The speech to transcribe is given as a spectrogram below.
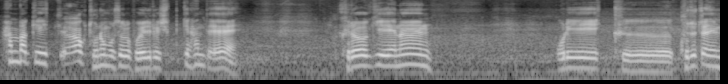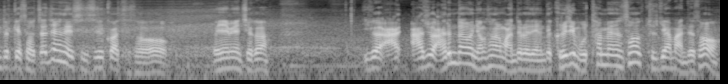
한 바퀴 쭉 도는 모습을 보여드리고 싶긴 한데 그러기에는 우리 그 구독자님들께서 짜증낼 수 있을 것 같아서 왜냐면 제가 이거 아, 주 아름다운 영상을 만들어야 되는데 그러지 못하면서 길게 하면 안 돼서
